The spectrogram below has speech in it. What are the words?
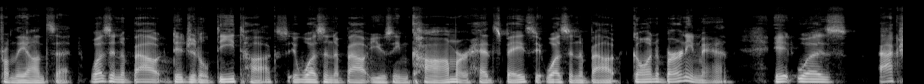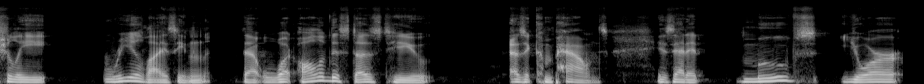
from the onset. It wasn't about digital detox. It wasn't about using Calm or Headspace. It wasn't about going to Burning Man. It was actually realizing that what all of this does to you as it compounds is that it moves your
